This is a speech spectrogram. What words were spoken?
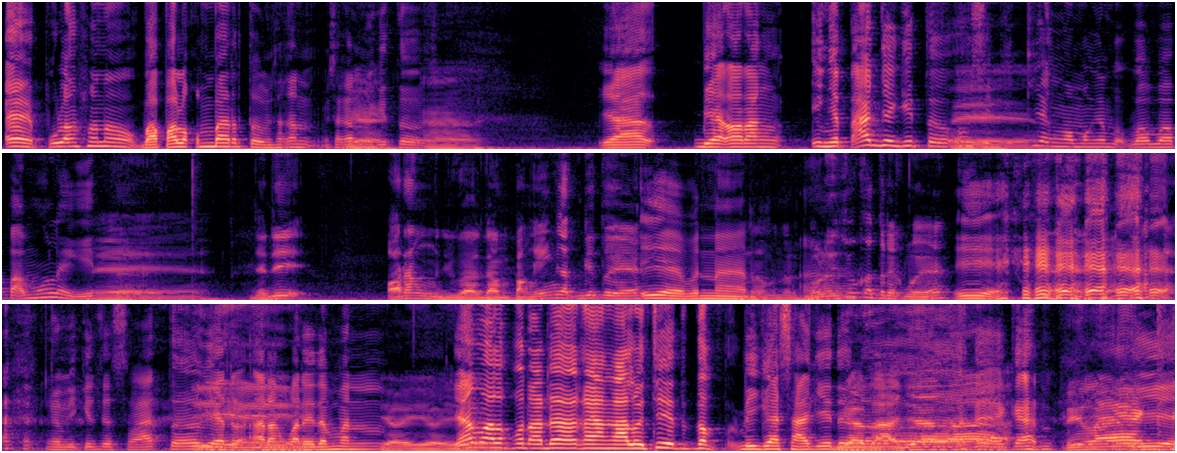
"Eh, pulang sono, bapak lo kembar tuh." Misalkan misalkan Iya. begitu Ah. ya biar orang inget aja gitu oh si Iya. Kiki yang ngomongin bapak-bapak mulai gitu Iya. Jadi orang juga gampang ingat gitu ya. iya benar Bener-bener. Boleh juga trik lo ya. iya ngebikin sesuatu biar Iya. orang pada demen Iya, iya, iya. ya walaupun ada kayak nggak lucu tetap digas aja dulu Gas aja lah. ya kan Relax. iya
